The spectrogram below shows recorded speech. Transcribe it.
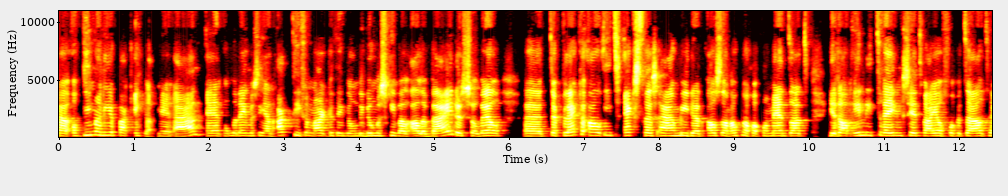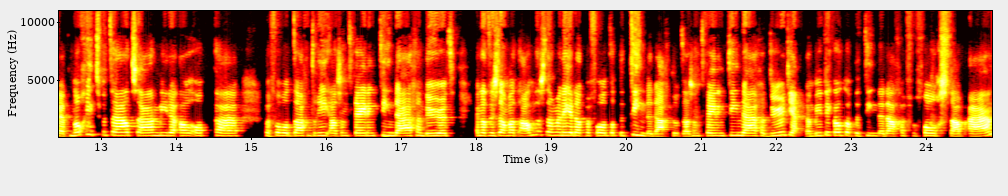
uh, op die manier pak ik dat meer aan. En ondernemers die aan actieve marketing doen, die doen misschien wel allebei. Dus zowel uh, ter plekke al iets extra's aanbieden, als dan ook nog op het moment dat je dan in die training zit waar je al voor betaald hebt, nog iets betaalds aanbieden. Al op uh, bijvoorbeeld dag drie, als een training tien dagen duurt. En dat is dan wat anders dan wanneer je dat bijvoorbeeld op de tiende dag doet. Als een training tien dagen duurt, ja, dan bied ik ook op de tiende dag een vervolgstap aan.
